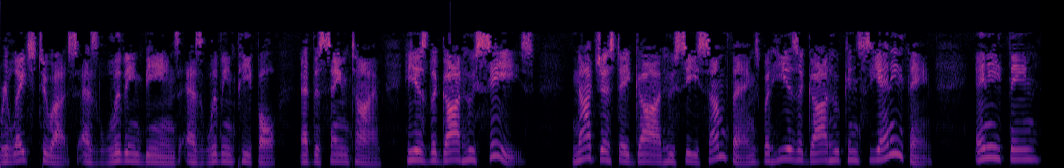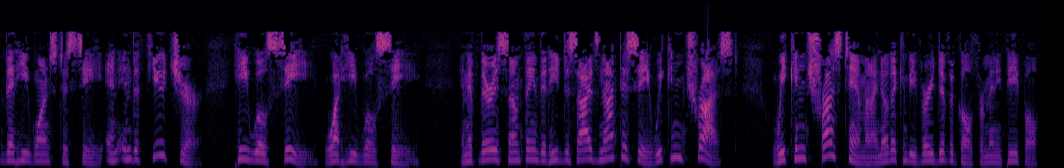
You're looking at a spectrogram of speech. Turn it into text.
relates to us as living beings, as living people at the same time. He is the God who sees. Not just a God who sees some things, but He is a God who can see anything. Anything that He wants to see. And in the future, He will see what He will see. And if there is something that He decides not to see, we can trust. We can trust Him, and I know that can be very difficult for many people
